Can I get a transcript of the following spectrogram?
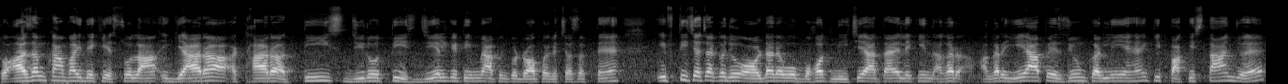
तो आज़म खां भाई, देखिए, सोलह, ग्यारह, अठारह, तीस, ज़ीरो, तीस जी की टीम में आप इनको ड्रॉप करके चल सकते हैं। इफ्ती चाचा का जो ऑर्डर है, वो बहुत नीचे आता है, लेकिन अगर अगर ये आप एज्यूम कर लिए हैं कि पाकिस्तान जो है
